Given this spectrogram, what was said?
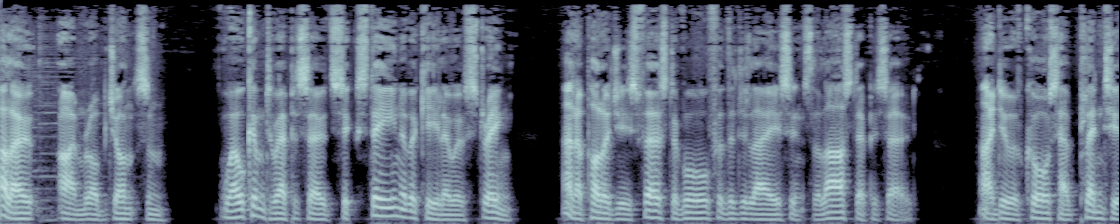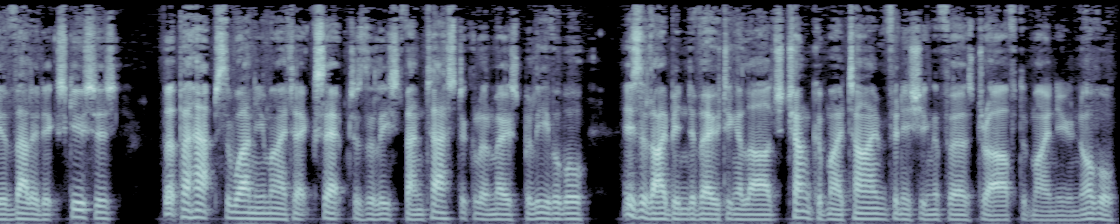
Hello, I'm Rob Johnson. Welcome to episode 16 of A Kilo of String, and apologies first of all for the delay since the last episode. I do of course have plenty of valid excuses, but perhaps the one you might accept as the least fantastical and most believable is that I've been devoting a large chunk of my time finishing the first draft of my new novel.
